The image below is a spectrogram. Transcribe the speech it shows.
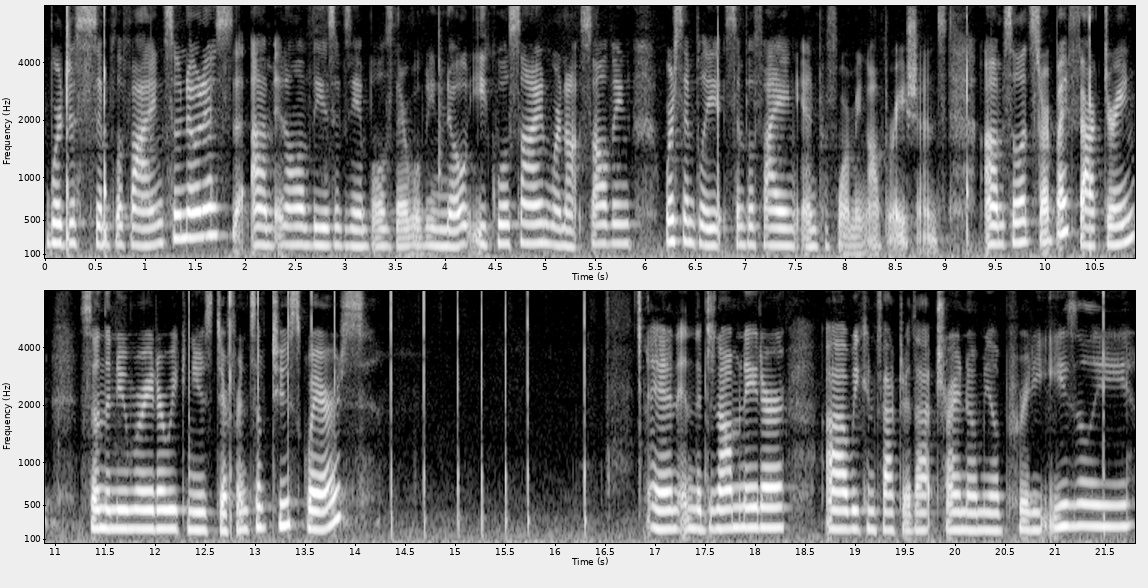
we're just simplifying. So notice um, in all of these examples, there will be no equal sign. We're not solving. We're simply simplifying and performing operations. Um, so let's start by factoring. So in the numerator, we can use difference of two squares. And in the denominator, uh, we can factor that trinomial pretty easily.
